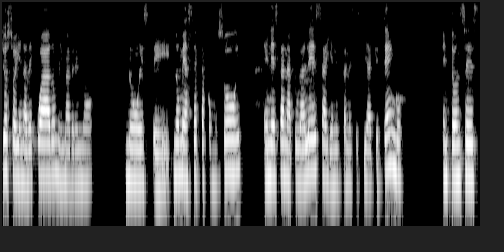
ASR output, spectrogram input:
Yo soy inadecuado, mi madre no, no, este, no me acepta como soy, en esta naturaleza y en esta necesidad que tengo. Entonces,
